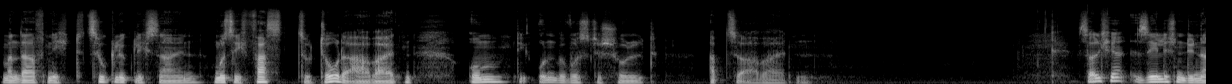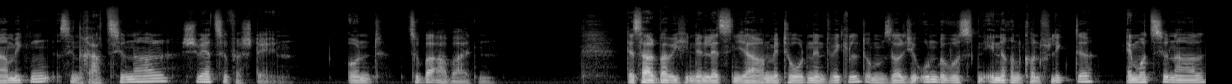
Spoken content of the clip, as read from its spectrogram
man darf nicht zu glücklich sein, muss sich fast zu Tode arbeiten, um die unbewusste Schuld abzuarbeiten. Solche seelischen Dynamiken sind rational schwer zu verstehen und zu bearbeiten. Deshalb habe ich in den letzten Jahren Methoden entwickelt, um solche unbewussten inneren Konflikte emotional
